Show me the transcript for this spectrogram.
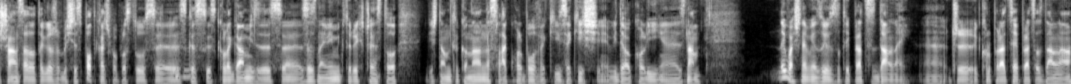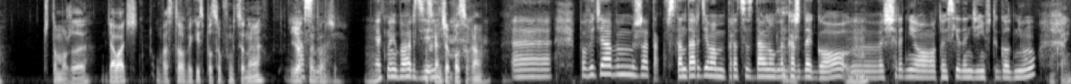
szansa do tego, żeby się spotkać po prostu z, mhm. z, z, kolegami, z, ze znajomymi, których często gdzieś tam tylko na, na Slacku albo w jakiś, z jakiejś wideokoli e, znam. No i właśnie nawiązując do tej pracy zdalnej. E, czy korporacja i praca zdalna, czy to może działać? U was to w jakiś sposób funkcjonuje? Jak Jasne. najbardziej. Mhm. Jak najbardziej. Z chęcią posłucham. E, powiedziałabym, że tak, w standardzie mamy pracę zdalną dla każdego. Mhm. E, średnio to jest jeden dzień w tygodniu, okay.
